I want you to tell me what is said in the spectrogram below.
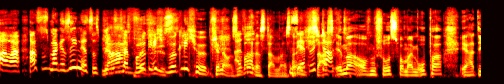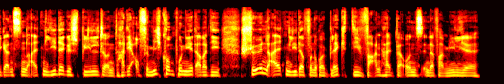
Aber hast du es mal gesehen jetzt, das Bild? Ja, ist ja wirklich, süß. wirklich hübsch. Genau, so also war das damals. Ne? ich saß immer auf dem Schoß von meinem Opa. Er hat die ganzen alten Lieder gespielt und hat ja auch für mich komponiert, aber die schönen alten Lieder von Roy Black, die waren halt bei uns in der Familie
